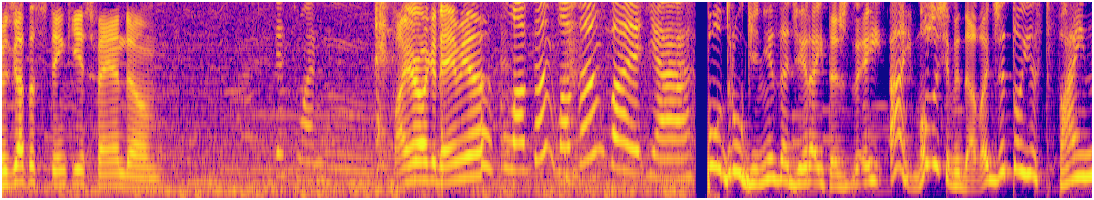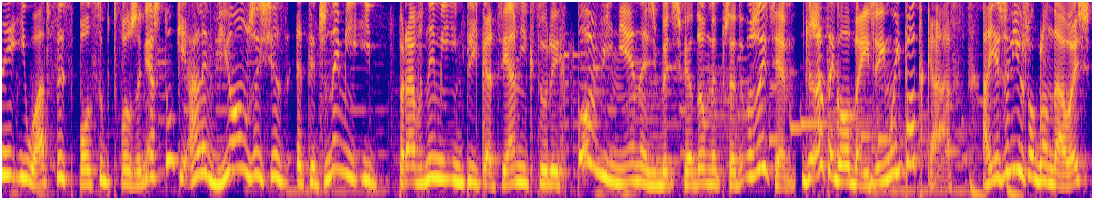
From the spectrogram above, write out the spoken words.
Who's got the stinkiest fandom? This one. Mm. My Hero Academia? Love them, love them, but yeah. Po drugie, nie zadzieraj też z AI. Może się wydawać, że to jest fajny i łatwy sposób tworzenia sztuki, ale wiąże się z etycznymi i prawnymi implikacjami, których powinieneś być świadomy przed użyciem. Dlatego obejrzyj mój podcast. A jeżeli już oglądałeś,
